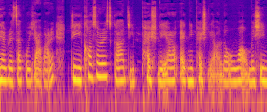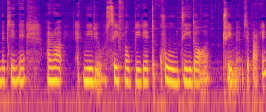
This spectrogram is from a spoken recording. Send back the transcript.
နဲ့ result ကိုရပါတယ်ဒီ cosrx ကဒီ patch လေးကတော့ acne patch လေးကတော့လုံးဝမရှိမဖြစ်နဲ့အဲ့တော့ acne တွေကို safe လုပ်ပေးတဲ့တစ်ခုတည်းသော treatment ဖြစ်ပါတယ်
